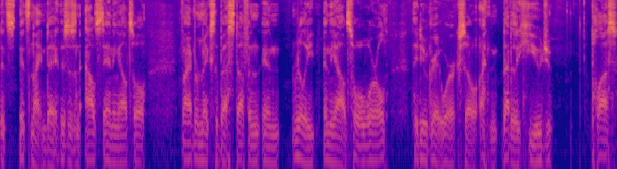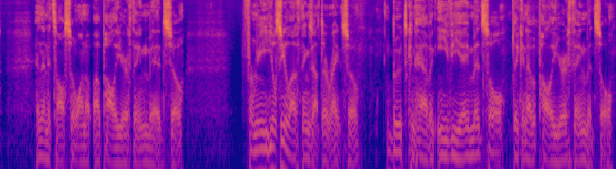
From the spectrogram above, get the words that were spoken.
it's it's night and day. This is an outstanding outsole. Vibram makes the best stuff in, in really in the outsole world. They do great work. So I think that is a huge plus. And then it's also on a, a polyurethane mid. So for me, you'll see a lot of things out there, right? So boots can have an EVA midsole. They can have a polyurethane midsole.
